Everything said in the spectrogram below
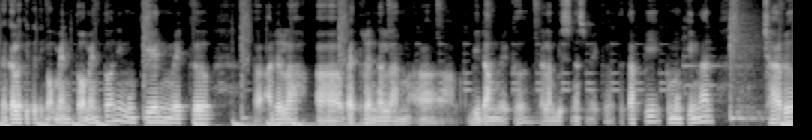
Dan kalau kita tengok mentor mentor ni mungkin mereka uh, adalah uh, veteran dalam uh, bidang mereka dalam bisnes mereka. Tetapi kemungkinan cara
